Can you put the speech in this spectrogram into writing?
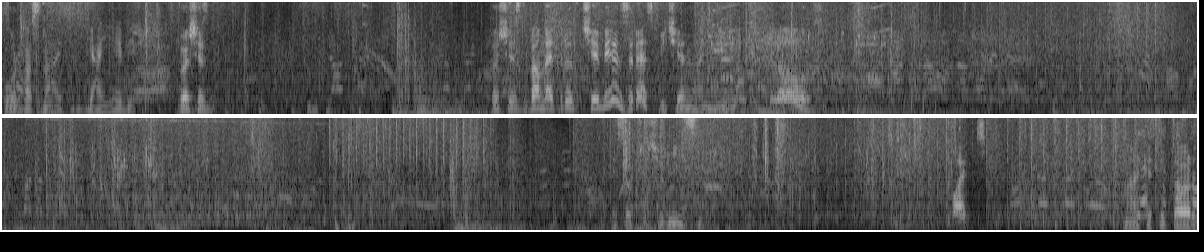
Kurwa snajper, ja jebie. Gość jest Ktoś jest 2 metry od ciebie? Zrespi cię na nim. No plus. Są przeciwnicy? Macie tu torby.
